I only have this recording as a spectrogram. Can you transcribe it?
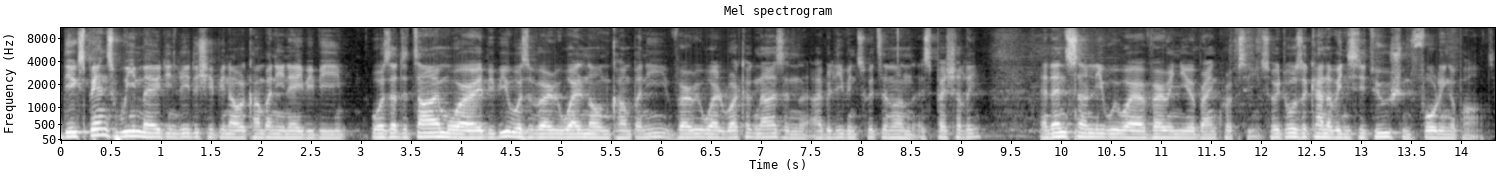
the experience we made in leadership in our company in ABB was at the time where ABB was a very well-known company, very well recognized, and I believe in Switzerland especially. And then suddenly we were very near bankruptcy. So it was a kind of institution falling apart.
